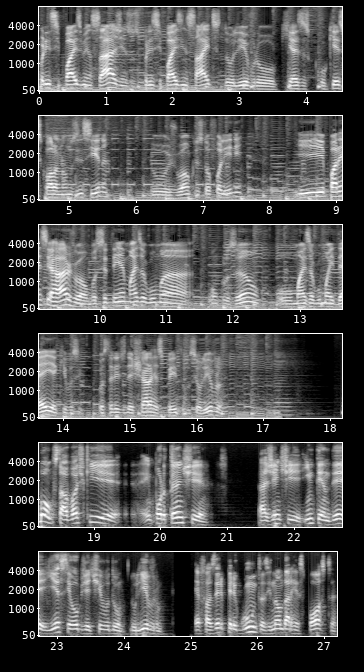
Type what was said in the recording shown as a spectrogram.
principais mensagens, os principais insights do livro que as, O que a Escola Não Nos Ensina, do João Cristofolini. E para encerrar, João, você tem mais alguma conclusão ou mais alguma ideia que você gostaria de deixar a respeito do seu livro? Bom, Gustavo, acho que é importante a gente entender, e esse é o objetivo do, do livro, é fazer perguntas e não dar resposta,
